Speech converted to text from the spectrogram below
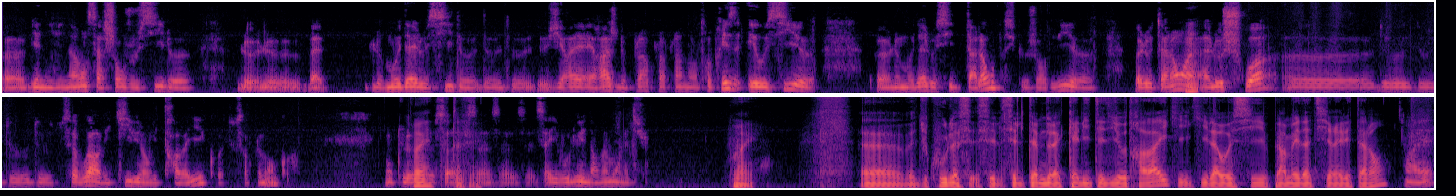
bien évidemment, ça change aussi le, le, le, bah, le modèle aussi de, de, de, de RH de plein, plein, plein d'entreprises et aussi le modèle aussi de talent, parce qu'aujourd'hui, bah, le talent a, le choix euh, de, de, savoir avec qui il a envie de travailler, quoi, tout simplement. Quoi. Donc le, ça, ça, ça, ça, évolue énormément là-dessus. Ouais. Euh, bah, du coup, là, c'est le thème de la qualité de vie au travail qui, qui là aussi permet d'attirer les talents. Ouais.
